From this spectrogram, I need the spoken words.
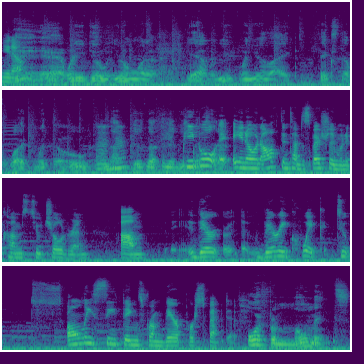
you know yeah, yeah, what do you do when you don't want to? Yeah, when you when you're like fix the what with the who? I'm not. There's nothing to be Mm-hmm. people you know and oftentimes especially when it comes to children um, they're very quick to only see things from their perspective or from moments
